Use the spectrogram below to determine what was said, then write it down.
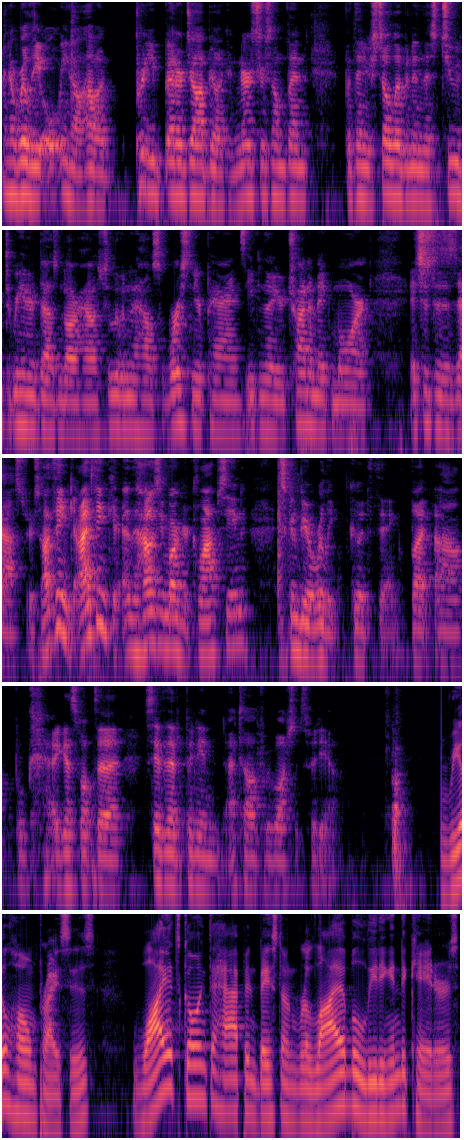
and a really, you know, have a pretty better job, you're like a nurse or something, but then you're still living in this two, three hundred thousand dollar house. You're living in a house worse than your parents, even though you're trying to make more. It's just a disaster. So I think I think the housing market collapsing is going to be a really good thing. But uh, I guess we'll have to save that opinion until after we watch this video. Real home prices, why it's going to happen based on reliable leading indicators,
